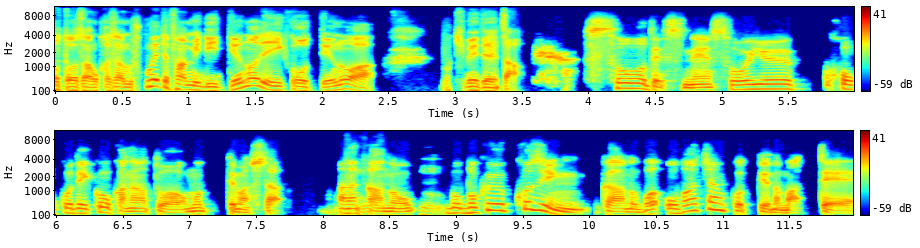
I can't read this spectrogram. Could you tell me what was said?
お父さんお母さんも含めてファミリーっていうので行こうっていうのは、もう決めてた。そうですね。そういう方向でいこうかなとは思ってました。あなんかあの、うんぼ僕個人があの、ぼおばあちゃん子っていうのもあって。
